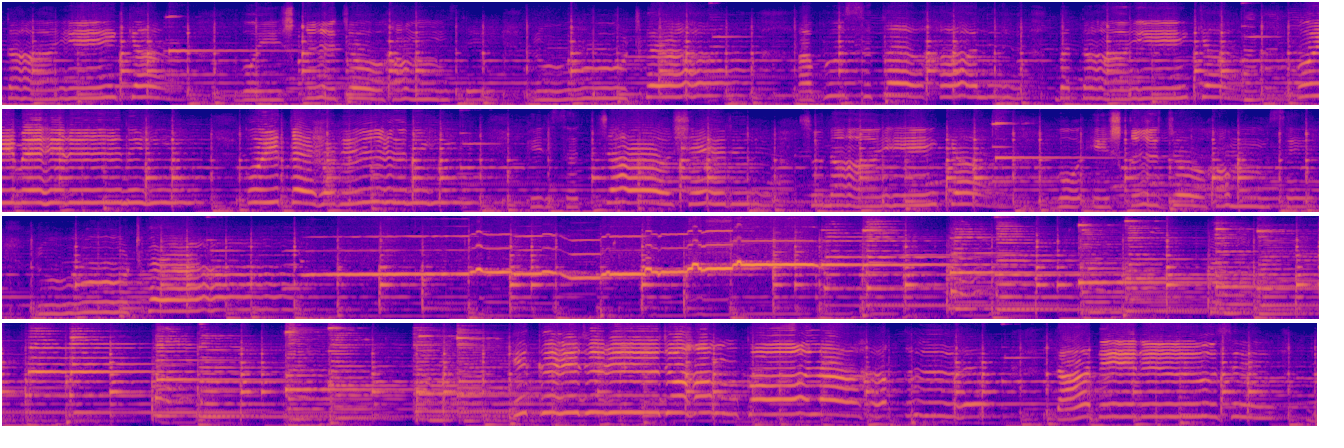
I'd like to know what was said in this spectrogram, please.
बताए क्या वो इश्क जो हमसे रूठ गया? अब उसका हाल बताए क्या? कोई मेहर नहीं, कोई कहर नहीं, फिर सच्चा शेर सुनाए क्या? वो इश्क जो हमसे रूठ गया।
